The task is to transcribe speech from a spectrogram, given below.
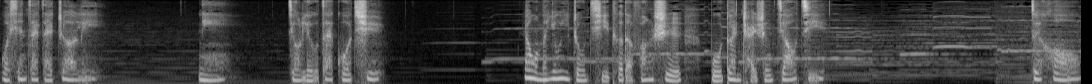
我现在在这里，你就留在过去。让我们用一种奇特的方式，不断产生交集。最后，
